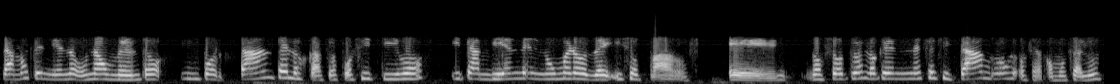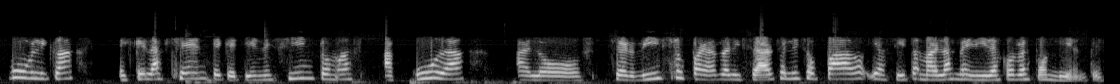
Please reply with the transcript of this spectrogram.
estamos teniendo un aumento importante de los casos positivos y también del número de hisopados. Eh, nosotros lo que necesitamos, o sea, como salud pública, es que la gente que tiene síntomas acuda a los servicios para realizarse el hisopado y así tomar las medidas correspondientes.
